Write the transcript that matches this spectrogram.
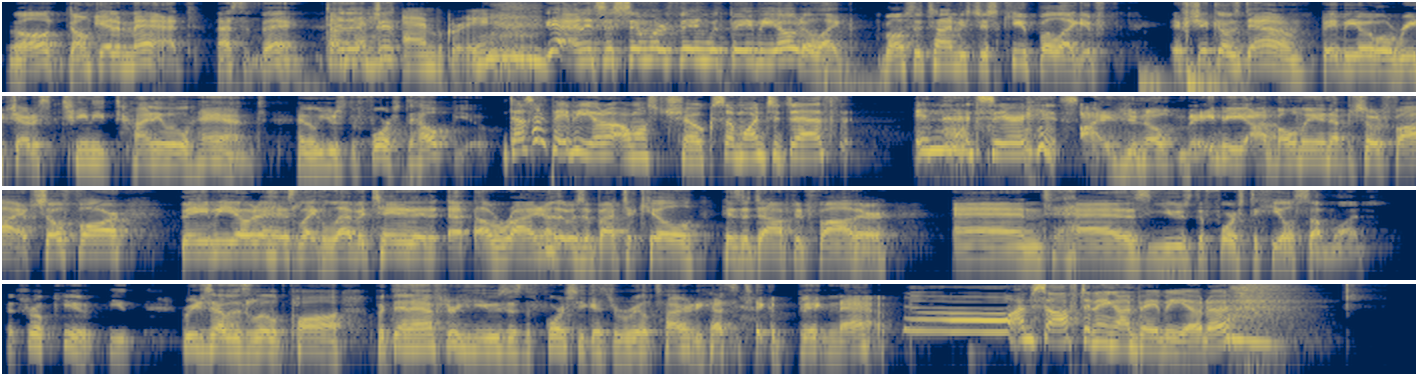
Well, don't get him mad. That's the thing. Don't and get just angry. Yeah, and it's a similar thing with Baby Yoda. Like most of the time, he's just cute, but like if if shit goes down, Baby Yoda will reach out his teeny tiny little hand and he'll use the Force to help you. Doesn't Baby Yoda almost choke someone to death in that series? I, you know, maybe I'm only in episode five so far. Baby Yoda has like levitated a, a rhino that was about to kill his adopted father and has used the Force to heal someone. It's real cute. He reaches out with his little paw, but then after he uses the Force, he gets real tired. He has to take a big nap. Oh, I'm softening on Baby Yoda.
